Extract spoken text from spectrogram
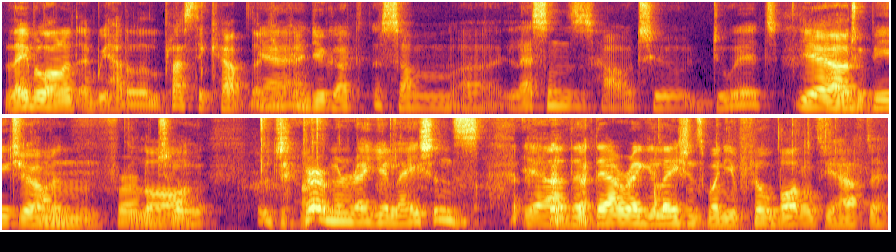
label on it, and we had a little plastic cap that yeah, you can. and you got some uh, lessons how to do it. yeah, how to be German law. to German regulations. yeah, the, there are regulations when you fill bottles. You have to,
